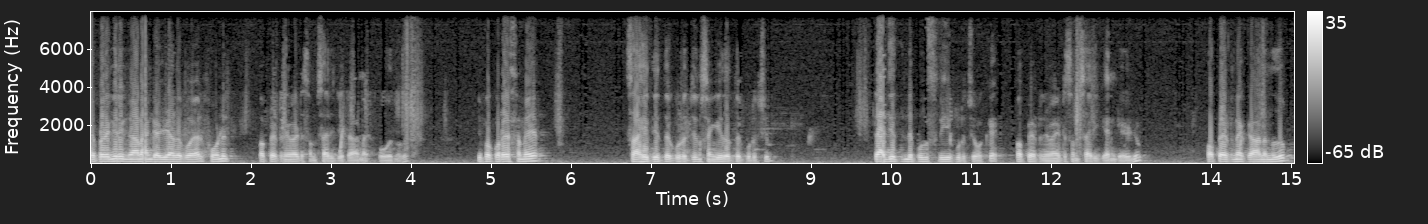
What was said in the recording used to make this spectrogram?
എപ്പോഴെങ്കിലും കാണാൻ കഴിയാതെ പോയാൽ ഫോണിൽ പപ്പേട്ടനുമായിട്ട് സംസാരിച്ചിട്ടാണ് പോകുന്നത്. ഇപ്പോൾ കുറേ സമയം സാഹിത്യത്തെക്കുറിച്ചും സംഗീതത്തെക്കുറിച്ചും രാജ്യത്തിന്റെ പൊതുസ്ഥിതിയെക്കുറിച്ചും ഒക്കെ പപ്പേട്ടനുമായിട്ട് സംസാരിക്കാൻ കഴിഞ്ഞു. പപ്പേട്ടനെ കാണുന്നതും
